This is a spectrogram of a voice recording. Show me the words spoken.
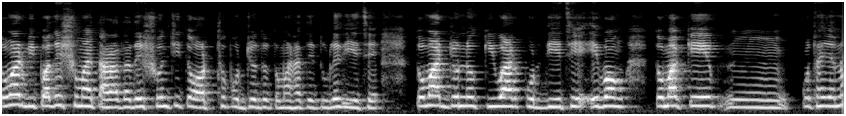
তোমার বিপদের সময় তারা তাদের সঞ্চিত অর্থ পর্যন্ত তোমার হাতে তুলে দিয়েছে, তোমার জন্য কিউআর কোড দিয়েছে এবং তোমাকে কোথায় যেন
